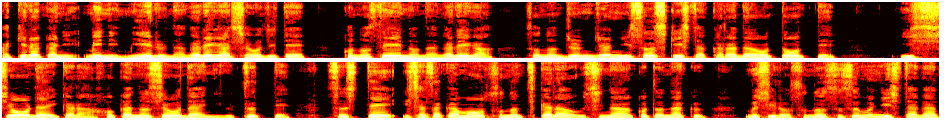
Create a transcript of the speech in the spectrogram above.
明らかに目に見える流れが生じてこの性の流れがその順々に組織した体を通って一正代から他の正代に移ってそしていささかもその力を失うことなくむしろその進むに従っ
